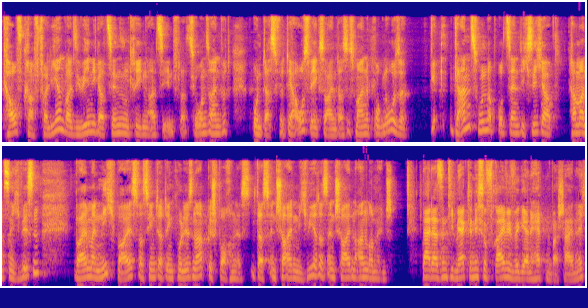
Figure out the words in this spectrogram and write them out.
Kaufkraft verlieren, weil sie weniger Zinsen kriegen, als die Inflation sein wird. Und das wird der Ausweg sein. Das ist meine Prognose. Ganz hundertprozentig sicher kann man es nicht wissen, weil man nicht weiß, was hinter den Kulissen abgesprochen ist. Das entscheiden nicht wir, das entscheiden andere Menschen. Leider sind die Märkte nicht so frei, wie wir gerne hätten wahrscheinlich.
